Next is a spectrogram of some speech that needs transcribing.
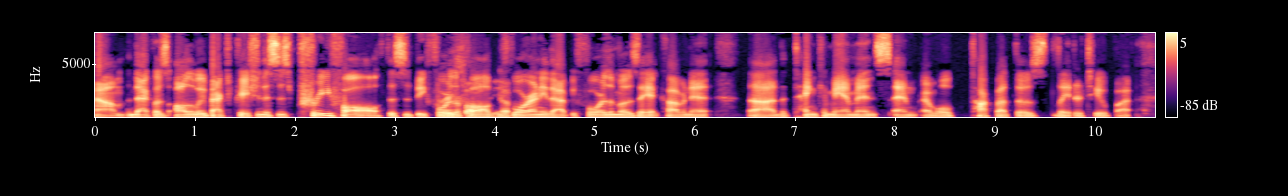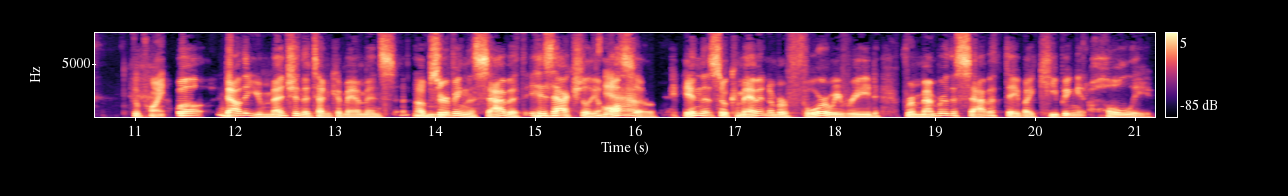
Um, that goes all the way back to creation. This is pre fall. This is before pre-fall, the fall, yep. before any of that, before the Mosaic covenant, uh, the 10 commandments. And, and we'll talk about those later too. But Good point. Well, now that you mention the Ten Commandments, mm-hmm. observing the Sabbath is actually yeah. also in that. So, commandment number four, we read, Remember the Sabbath day by keeping it holy.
